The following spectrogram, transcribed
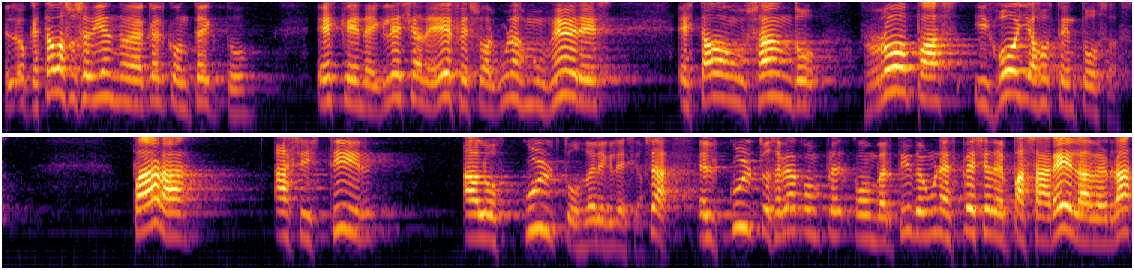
Lo que estaba sucediendo en aquel contexto es que en la iglesia de Éfeso algunas mujeres estaban usando ropas y joyas ostentosas para asistir a los cultos de la iglesia. O sea, el culto se había convertido en una especie de pasarela, ¿verdad?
